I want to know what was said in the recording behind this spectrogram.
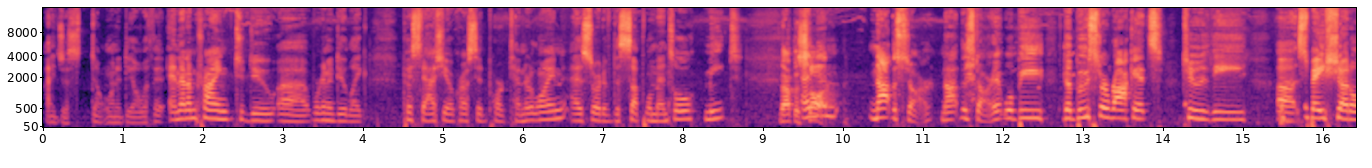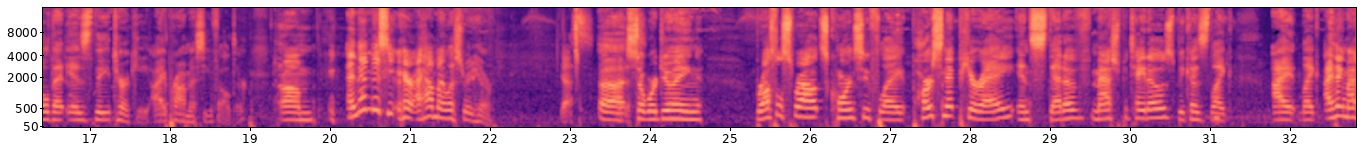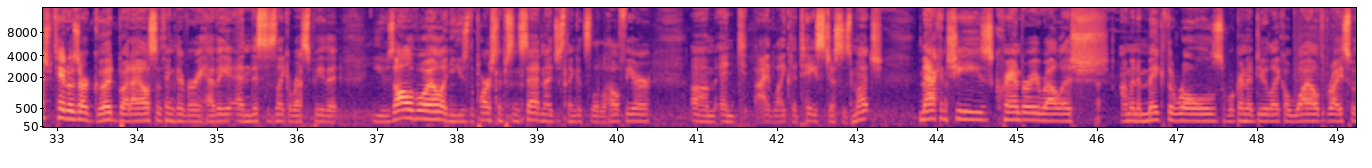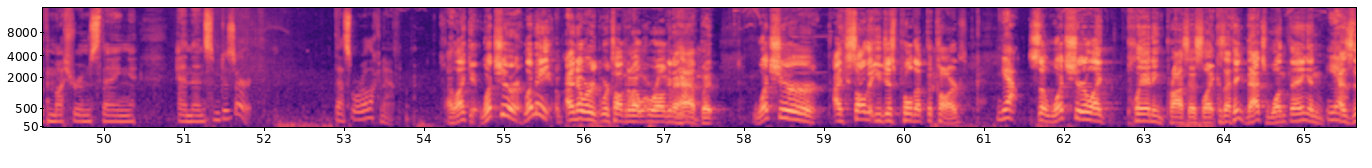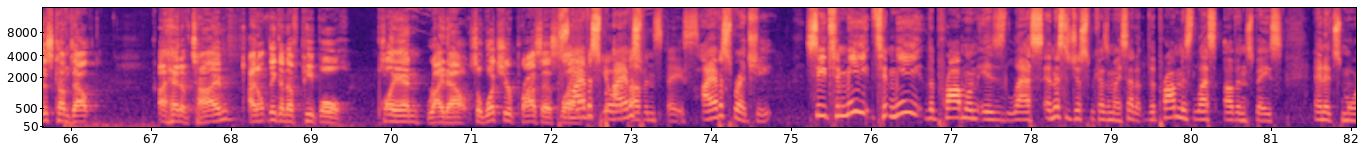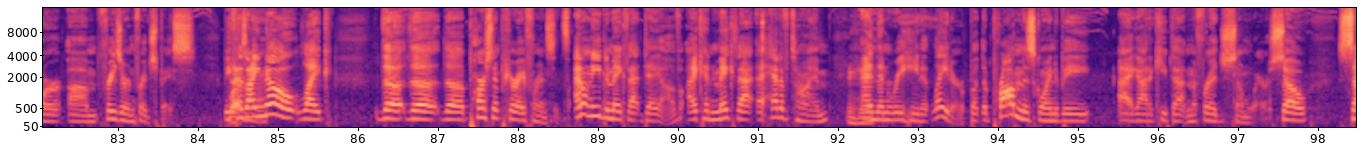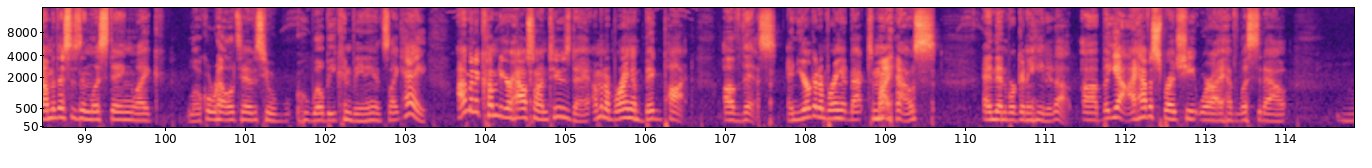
I just don't want to deal with it. And then I'm trying to do. Uh, we're gonna do like pistachio crusted pork tenderloin as sort of the supplemental meat. Not the And star. then- not the star. Not the star. It will be the booster rockets to the uh, space shuttle that is the turkey. I promise you, Felder. Um, and then this year, here I have my list right here. Yes. Uh, so we're doing Brussels sprouts, corn souffle, parsnip puree instead of mashed potatoes because like I like I think mashed potatoes are good, but I also think they're very heavy and this is like a recipe that you use olive oil and you use the parsnips instead and I just think it's a little healthier. Um, and t- I like the taste just as much. Mac and cheese, cranberry relish. I'm gonna make the rolls. We're gonna do like a wild rice with mushrooms thing, and then some dessert. That's what we're looking at. I like it. What's your? Let me. I know we're, we're talking about what we're all going to have, but what's your? I saw that you just pulled up the card. Yeah. So what's your like planning process like? Because I think that's one thing, and Yeah. as this comes out ahead of time, I don't think enough people plan right out. So what's your process So like? I have a sp- Your I have a sp- oven space. I have a spreadsheet. See, to me, to me, the problem is less, and this is just because of my setup. The problem is less oven space, and it's more um, freezer and fridge space. Because Right. I know, like the the the parsnip puree, for instance, I don't need to make that day of. I can make that ahead of time Mhm. and then reheat it later. But the problem is going to be, I got to keep that in the fridge somewhere. So some of this is enlisting like local relatives who who will be convening. It's like, hey, I'm going to come to your house on Tuesday. I'm going to bring a big pot of this, and you're going to bring it back to my house, and then we're going to heat it up. Uh, but yeah, I have a spreadsheet where I have listed out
